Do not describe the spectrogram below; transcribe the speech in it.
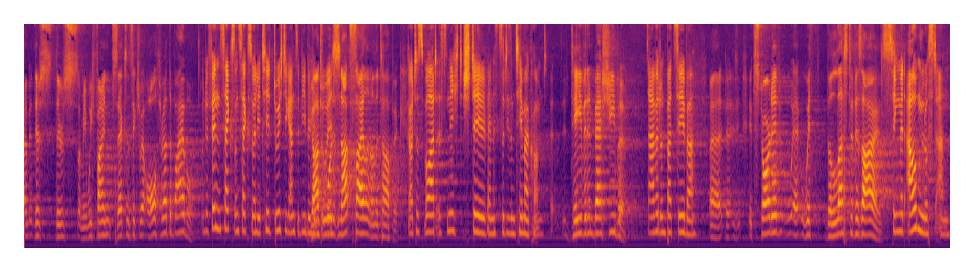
I mean, there's, there's, I mean, we find sex and sexuality all throughout the Bible. Und wir finden Sex und Sexualität durch die ganze Bibel God's word hindurch. is not silent on the topic. Gottes Wort ist nicht still, wenn es zu diesem Thema kommt. David and Bathsheba. David und Bathseba. Uh, it started w- with the lust of his Es eyes. fing mit Augenlust an.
